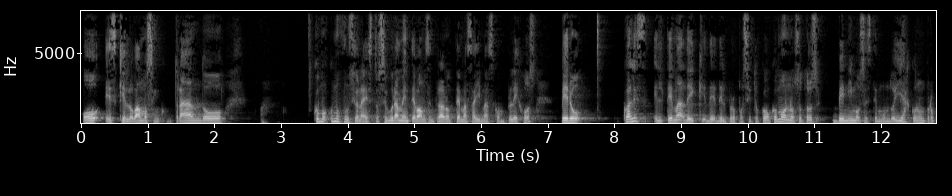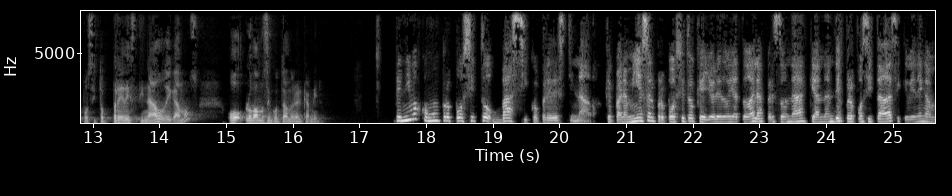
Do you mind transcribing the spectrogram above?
o es que lo vamos encontrando. ¿Cómo, cómo funciona esto? Seguramente vamos a entrar en temas ahí más complejos, pero ¿cuál es el tema de, del propósito? ¿Cómo, ¿Cómo nosotros venimos a este mundo ya con un propósito predestinado, digamos, o lo vamos encontrando en el camino? Venimos con un propósito básico predestinado, que para mí es el propósito que yo le doy a todas las personas que andan despropositadas y que vienen a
